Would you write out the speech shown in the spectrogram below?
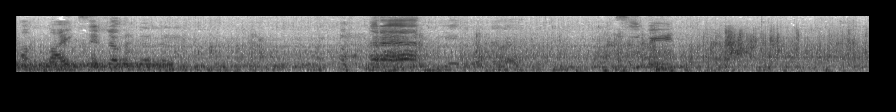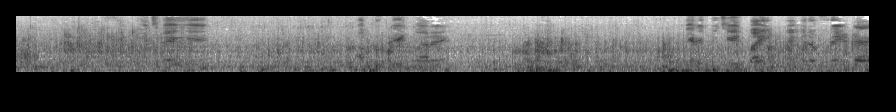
हम बाइक से ट्रेवल कर रहे हैं समुंदर है एक बाइक में मेरा फ्रेंड है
